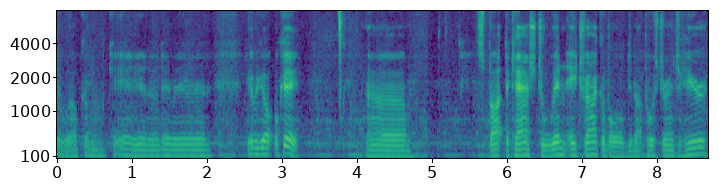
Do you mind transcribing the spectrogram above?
welcome. Okay, here we go. Okay. Um, spot the cache to win a trackable. Do not post your answer here.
